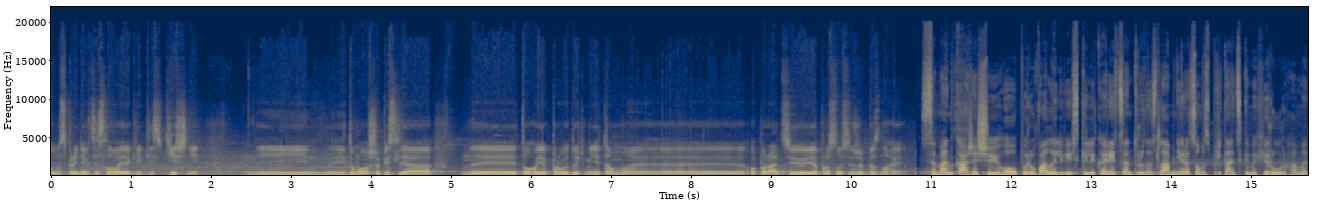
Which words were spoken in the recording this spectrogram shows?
е, сприйняв ці слова як якісь втішні. І, і думав, що після е, того, як проведуть мені там е, операцію, я проснуся вже без ноги. Семен каже, що його оперували львівські лікарі центру незламні разом з британськими хірургами.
